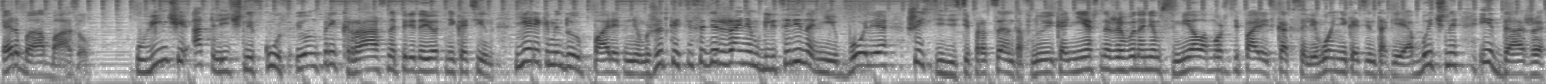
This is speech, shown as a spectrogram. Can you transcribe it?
RBA базу. У Винчи отличный вкус и он прекрасно передает никотин. Я рекомендую парить на нем жидкости с содержанием глицерина не более 60%. Ну и конечно же вы на нем смело можете парить как солевой никотин, так и обычный и даже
